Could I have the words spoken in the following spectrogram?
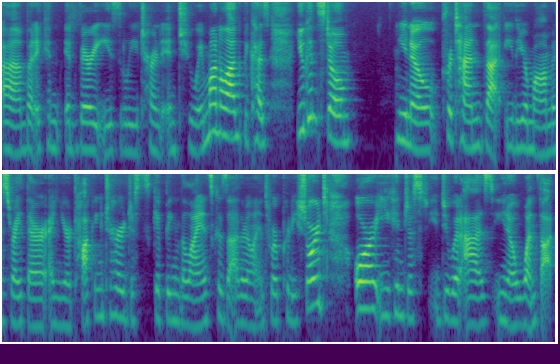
um, but it can it very easily turned into a monologue because you can still you know, pretend that either your mom is right there and you're talking to her, just skipping the lines because the other lines were pretty short, or you can just do it as, you know, one thought.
